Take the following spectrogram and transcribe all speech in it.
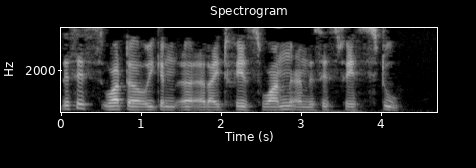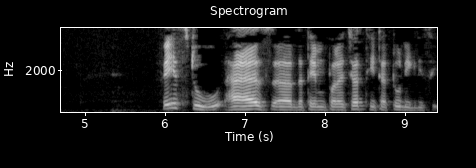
this is what uh, we can uh, write phase 1 and this is phase 2. Phase 2 has uh, the temperature theta 2 degree C.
